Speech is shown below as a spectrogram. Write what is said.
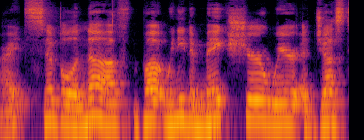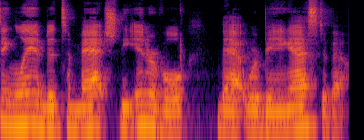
All right, simple enough, but we need to make sure we're adjusting lambda to match the interval that we're being asked about.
